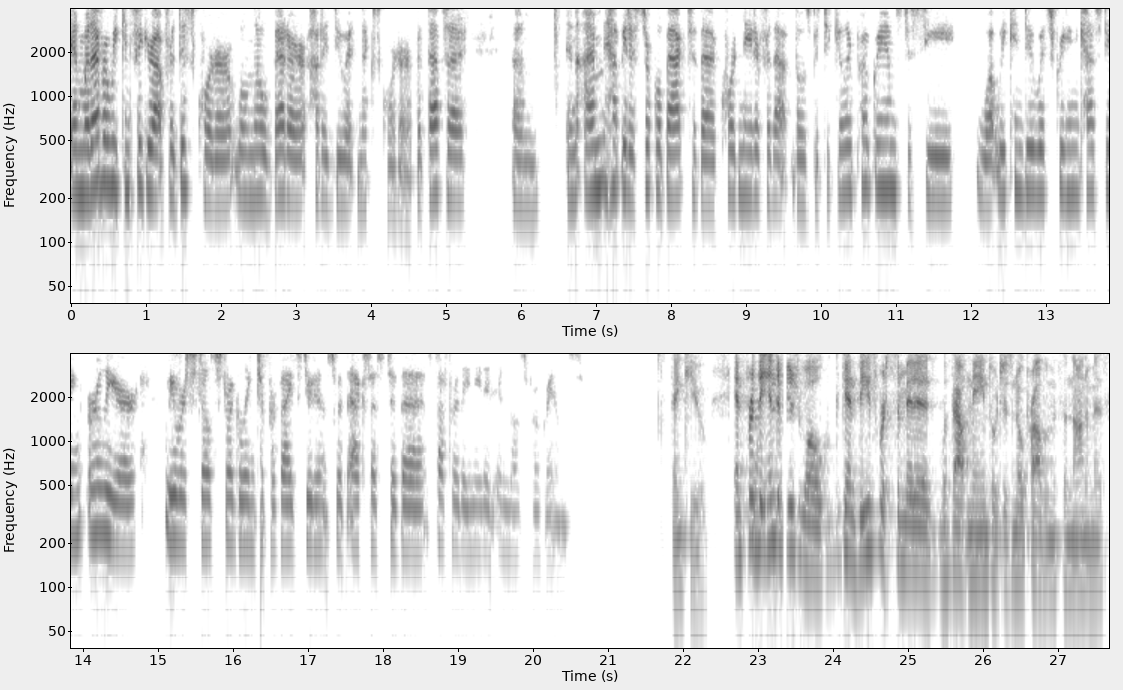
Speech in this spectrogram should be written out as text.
and whatever we can figure out for this quarter, we'll know better how to do it next quarter. But that's a, um, and I'm happy to circle back to the coordinator for that those particular programs to see what we can do with screencasting. Earlier, we were still struggling to provide students with access to the software they needed in those programs. Thank you. And for the individual, again, these were submitted without names, which is no problem. It's anonymous.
